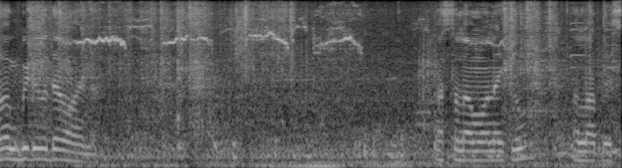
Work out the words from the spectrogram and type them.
লং ভিডিও দেওয়া হয় না। আসসালামু আলাইকুম, আল্লাহ হাফেজ।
